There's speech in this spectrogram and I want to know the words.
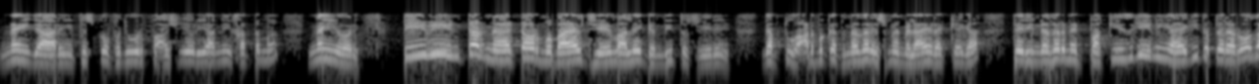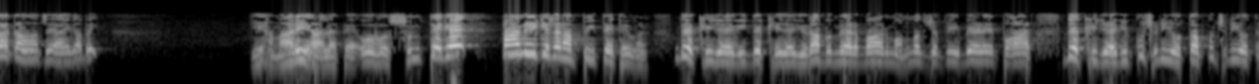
نہیں جا رہی فسکو فجور فاشی اور یعنی ختم، نہیں ہو رہی۔ ٹی وی، انٹرنیٹ اور موبائل جے والے گندی تصویریں، جب تو ہر وقت نظر اس میں ملائے رکھے گا، تیری نظر میں پاکیزگی نہیں آئے گی، تو تیرا روزہ کہاں سے آئے گا بھائی؟ یہ ہماری حالت ہے وہ سنتے گئے پانی کی طرح پیتے تھے دیکھی جائے گی، دیکھی جائے گی۔ رب مہربان، محمد شفیع، بیڑے پار۔ دیکھی جائے گی، کچھ نہیں ہوتا، کچھ نہیں ہوتا۔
